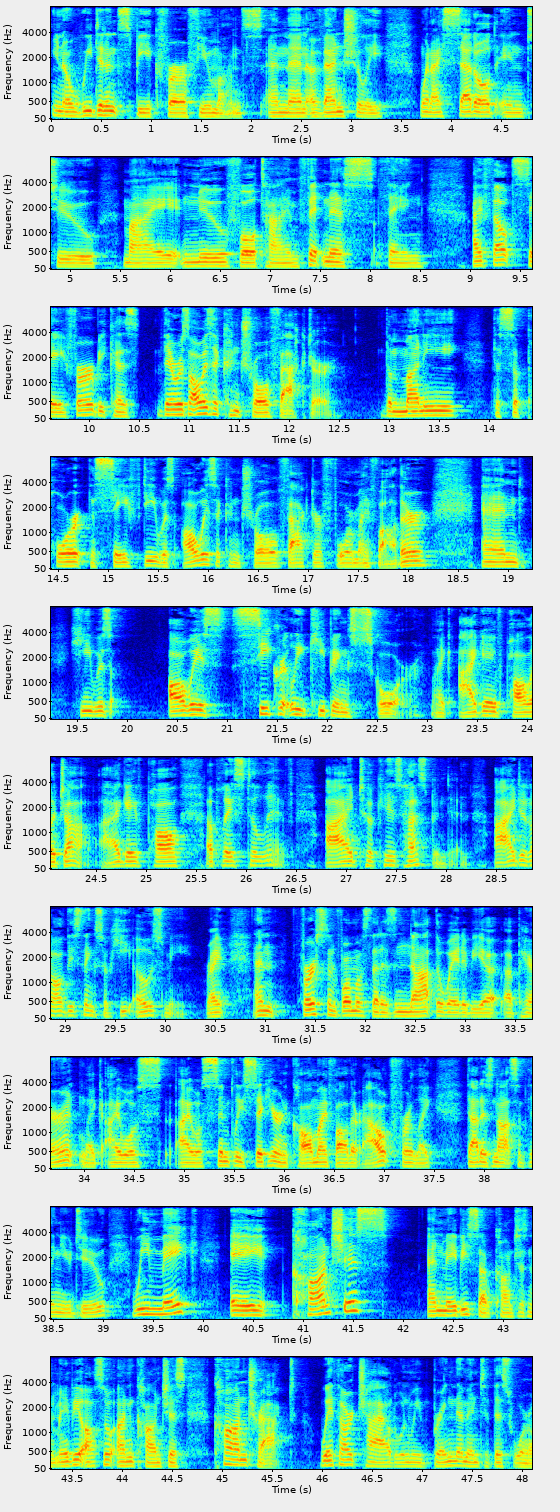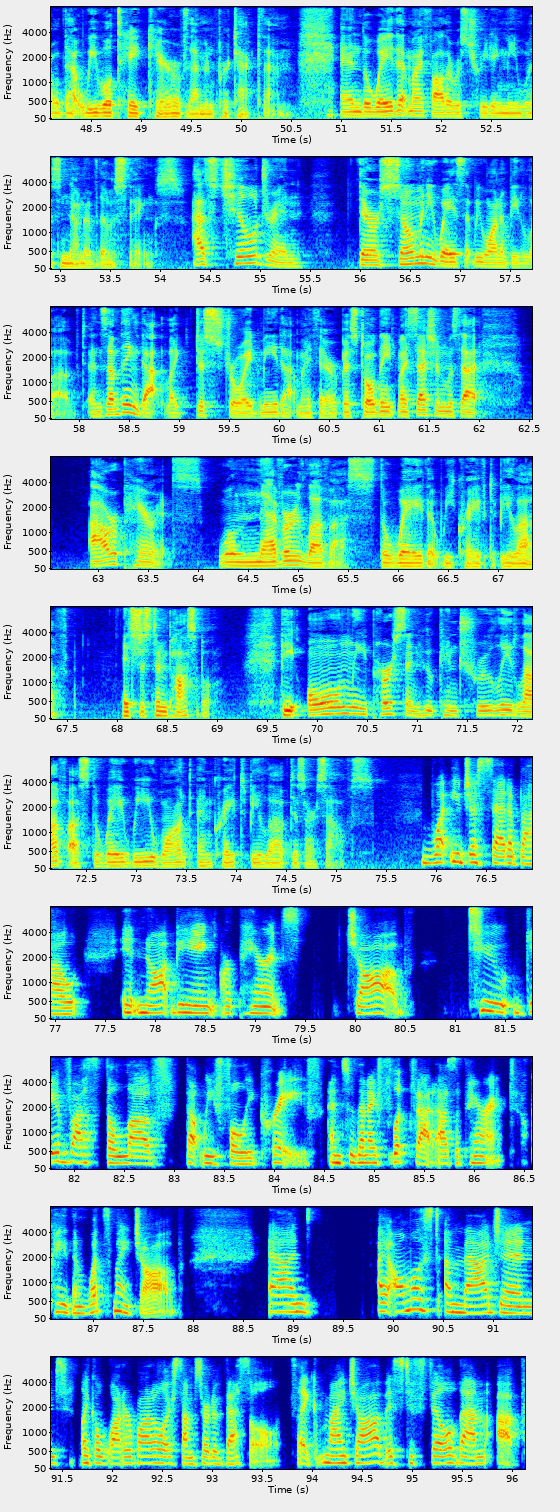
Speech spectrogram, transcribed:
you know, we didn't speak for a few months. And then eventually, when I settled into my new full time fitness thing, I felt safer because there was always a control factor. The money, the support, the safety was always a control factor for my father. And he was always secretly keeping score. Like, I gave Paul a job, I gave Paul a place to live. I took his husband in. I did all these things, so he owes me, right? And first and foremost, that is not the way to be a, a, parent. Like I will, I will simply sit here and call my father out for like that is not something you do. We make a conscious and maybe subconscious and maybe also unconscious contract with our child when we bring them into this world that we will take care of them and protect them. And the way that my father was treating me was none of those things. As children, there are so many ways that we want to be loved. And something that like destroyed me that my therapist told me my session was that our parents will never love us the way that we crave to be loved. It's just impossible. The only person who can truly love us the way we want and crave to be loved is ourselves. What you just said about it not being our parents' job to give us the love that we fully crave. And so then I flipped that as a parent. Okay, then what's my job? And I almost imagined like a water bottle or some sort of vessel. It's like my job is to fill them up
